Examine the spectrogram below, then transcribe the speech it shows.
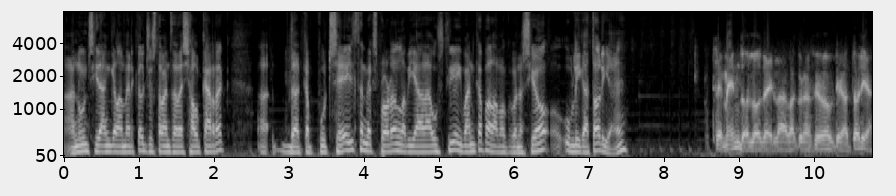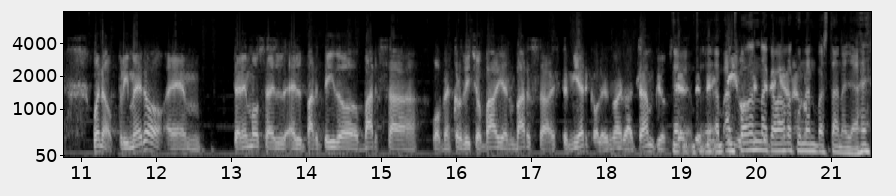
anunci d'Angela Merkel just abans de deixar el càrrec eh, de que potser ells també exploren la via d'Àustria i van cap a la vacunació obligatòria. Eh? Tremendo lo de la vacunación obligatoria. Bueno, primero eh, tenemos el, el partido Barça, o mejor dicho, Bayern-Barça este miércoles, ¿no? En la Champions. Eh, eh, ens poden acabar vacunant bastant allà, eh?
